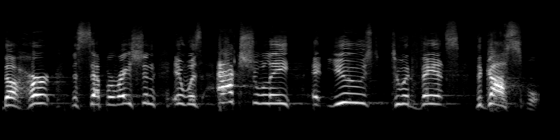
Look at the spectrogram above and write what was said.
the hurt, the separation, it was actually used to advance the gospel.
